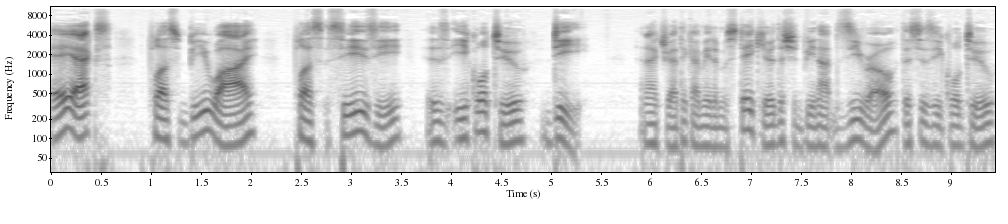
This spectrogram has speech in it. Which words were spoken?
ax plus by plus cz is equal to d. And actually, I think I made a mistake here. This should be not 0. This is equal to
